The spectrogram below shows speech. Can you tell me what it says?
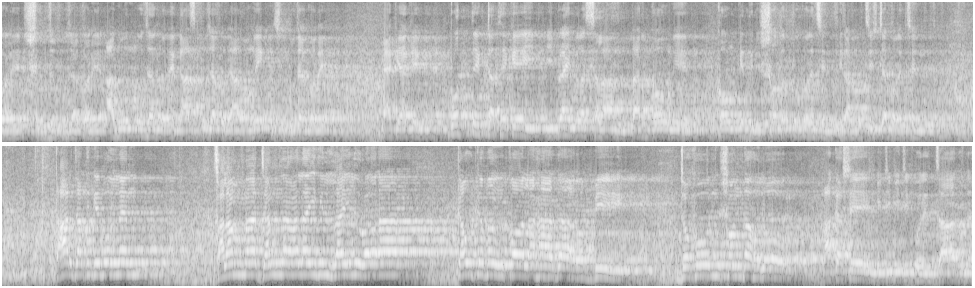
করে, সূর্য পূজা করে, আগুন পূজা করে, গাছ পূজা করে, আর অনেক কিছু পূজা করে। একে একে প্রত্যেকটা থেকেই ইব্রাহিম আলাইসাল্লাম তার কৌমের কৌমকে তিনি সতর্ক করেছেন, ফিরানোর চেষ্টা করেছেন। তার জাতিকে বললেন, ফালাম্মা জান্না আলাইহিল লাইলু রাআ, কাউকাবান ক্বালা হাযা রাব্বি। যখন সন্ধ্যা হলো আকাশে মিটি মিটি করে চাঁদ ওঠা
